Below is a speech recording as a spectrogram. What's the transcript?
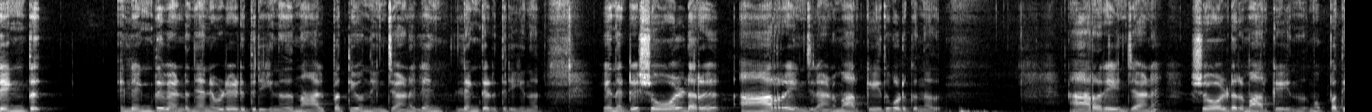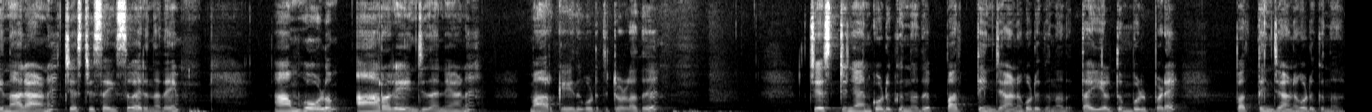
ലെങ്ത് ലെങ്ത് വേണ്ട ഞാൻ ഇവിടെ എടുത്തിരിക്കുന്നത് നാൽപ്പത്തി ഒന്ന് ഇഞ്ചാണ് ലെങ്ത് എടുത്തിരിക്കുന്നത്. എന്നിട്ട് ഷോൾഡർ ആറര ഇഞ്ചിലാണ് മാർക്ക് ചെയ്ത് കൊടുക്കുന്നത്. ആറര ഇഞ്ചാണ് ഷോൾഡർ മാർക്ക് ചെയ്യുന്നത്. മുപ്പത്തിനാലാണ് ചെസ്റ്റ് സൈസ് വരുന്നത്. ആം ഹോളും ആറര ഇഞ്ച് തന്നെയാണ് മാർക്ക് ചെയ്ത് കൊടുത്തിട്ടുള്ളത്. ചെസ്റ്റ് ഞാൻ കൊടുക്കുന്നത് പത്തിഞ്ചാണ് കൊടുക്കുന്നത്. തയ്യൽ തുമ്പ് ഉൾപ്പെടെ പത്തിഞ്ചാണ് കൊടുക്കുന്നത്.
